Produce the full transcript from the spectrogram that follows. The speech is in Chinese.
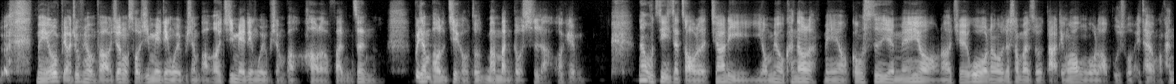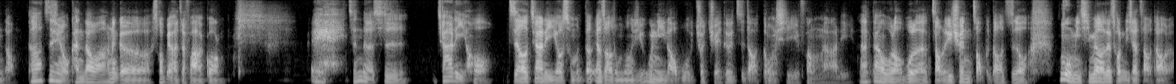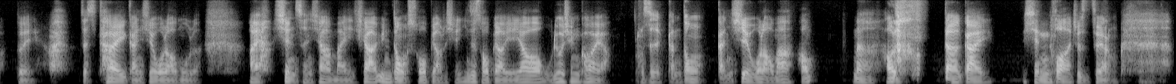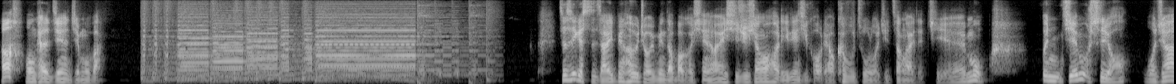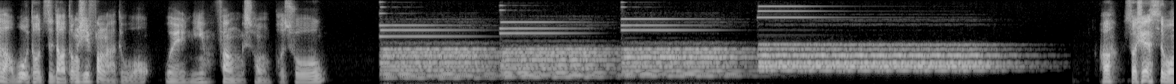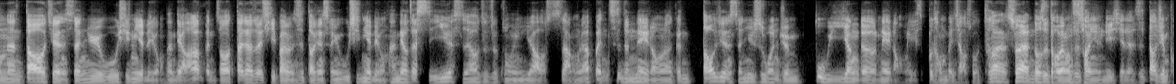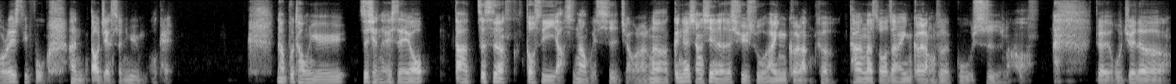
没有表就不想跑，就像手机没电我也不想跑，耳机没电我也不想跑。好了，反正不想跑的借口都满满都是啦。OK。那我自己在找了，家里有没有看到了？没有，公司也没有。然后结果呢，我在上班的时候打电话问我老婆说：“哎，他有没有看到？”他说：“之前有看到啊，那个手表还在发光。”哎，真的是家里吼，只要家里有什么东要找什么东西，问你老婆就绝对知道东西放哪里。那但我老婆呢，找了一圈找不到之后，莫名其妙在床底下找到了。对，真是太感谢我老婆了。哎呀，现省下买下运动手表的钱，一只手表也要五六千块呀！真是感动，感谢我老妈。好，那好了，大概闲话就是这样。好，我们开始今天的节目吧。这是一个死宅一边喝酒一边打保科，闲聊 A C G 相关话题，练习口条，克服侏罗纪障碍的节目。本节目是由。我家老布都知道东西放哪的，我为你放送播出。好，首先是我们的《刀剑神域：无心夜》的咏叹调啊。本周大家最期盼的是《刀剑神域：无心夜》的咏叹调，在十一月十号这周终于要上了。本次的内容呢，跟《刀剑神域》是完全不一样的内容，也是不同本小说。虽然虽然都是同样是川原礫写的，是《刀剑 Progressive》和《刀剑神域》。OK，那不同于之前的 SAO，大这次呢都是以亚丝娜为视角了。那更加详细的在叙述艾因格朗克。他那时候在艾因格朗特的故事，然后，对，我觉得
